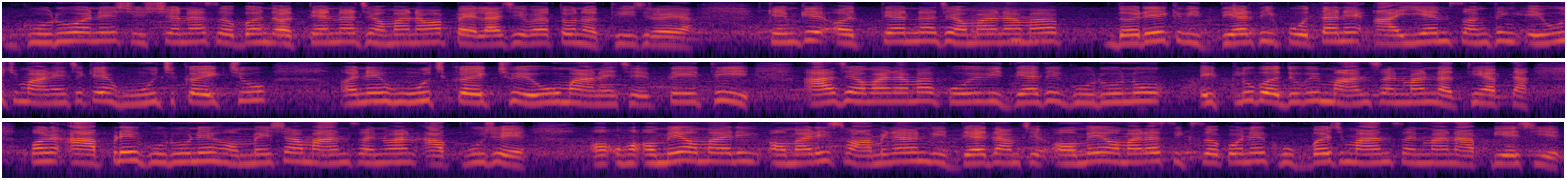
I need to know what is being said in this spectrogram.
ગુરુ અને શિષ્યના સંબંધ અત્યારના જમાનામાં પહેલાં જેવા તો નથી જ રહ્યા. કેમ કે અત્યારના જમાનામાં દરેક વિદ્યાર્થી પોતાને આઈ એમ સમથિંગ એવું જ માને છે કે હું જ કંઈક છું અને હું જ કંઈક છું એવું માને છે. તેથી આ જમાનામાં કોઈ વિદ્યાર્થી ગુરુનું એટલું બધું બી માન સન્માન નથી આપતા. પણ આપણે ગુરુને હંમેશા માન સન્માન આપવું જોઈએ. અમે અમારી અમારી સ્વામિનારાયણ વિદ્યાધામ છે. અમે અમારા શિક્ષકોને ખૂબ જ માન સન્માન આપીએ છીએ.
